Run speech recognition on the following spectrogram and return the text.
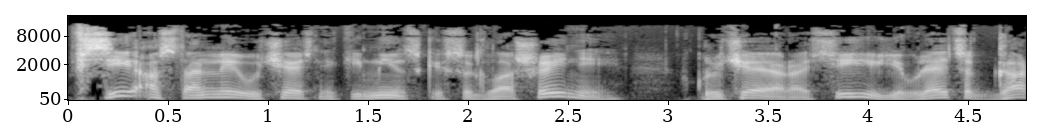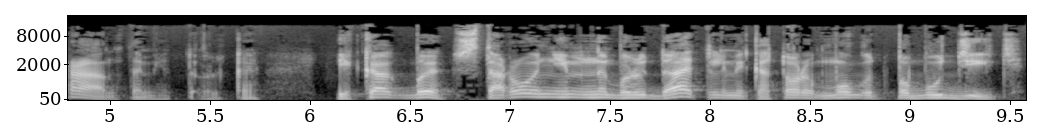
Все остальные участники Минских соглашений, включая Россию, являются гарантами только и как бы сторонними наблюдателями, которые могут побудить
